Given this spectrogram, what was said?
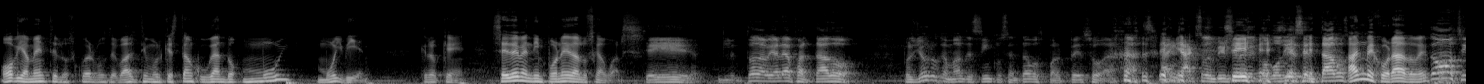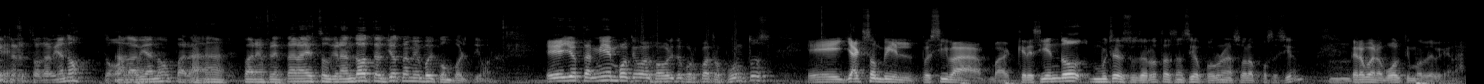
Obviamente los cuervos de Baltimore que están jugando muy, muy bien. Creo que se deben de imponer a los jaguares. Sí, todavía le ha faltado, pues yo creo que más de 5 centavos para el peso a, a Jacksonville, Sí, como 10 sí. centavos. Han mejorado, ¿eh? No, Pero- sí, pero todavía no, todavía Ajá. no para, Ajá. para enfrentar a estos grandotes. Yo también voy con Baltimore. Eh, yo también, Baltimore el favorito por cuatro puntos. Eh, Jacksonville, pues sí, va, va creciendo. Muchas de sus derrotas han sido por una sola posesión. Pero bueno, Baltimore debe ganar.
